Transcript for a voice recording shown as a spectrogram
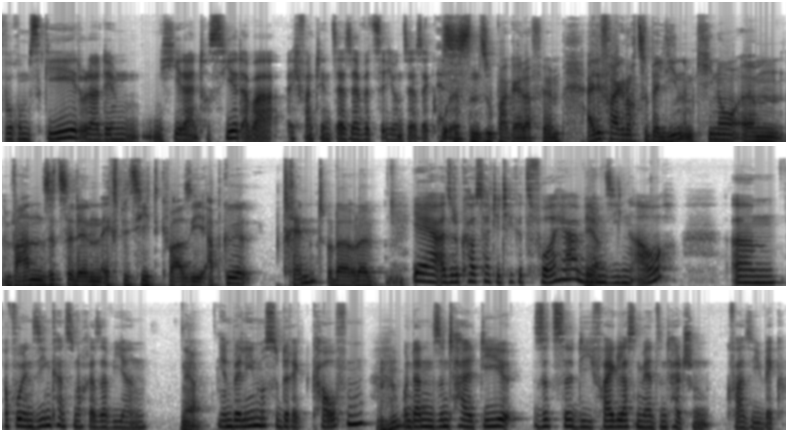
worum es geht oder dem nicht jeder interessiert, aber ich fand den sehr, sehr witzig und sehr, sehr cool. Es ist ein super geiler Film. Eine Frage noch zu Berlin im Kino. Ähm, waren Sitze denn explizit quasi abgetrennt oder, oder? Ja, ja, also du kaufst halt die Tickets vorher, wie ja. in Siegen auch. Ähm, obwohl in Siegen kannst du noch reservieren. Ja. In Berlin musst du direkt kaufen mhm. und dann sind halt die Sitze, die freigelassen werden, sind halt schon quasi weg.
